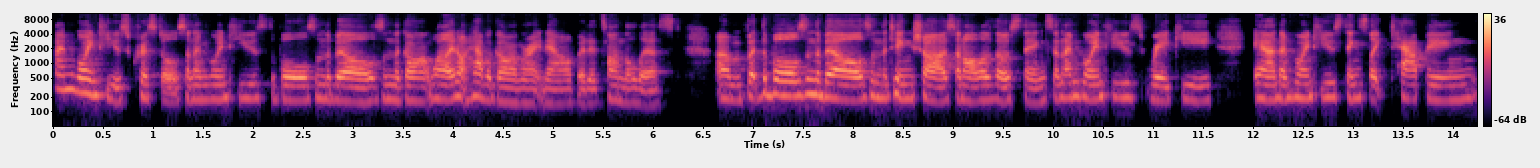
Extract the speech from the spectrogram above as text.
I'm going to use crystals and I'm going to use the bowls and the bells and the gong. Well, I don't have a gong right now, but it's on the list. Um, but the bowls and the bells and the ting shas and all of those things. And I'm going to use Reiki and I'm going to use things like tapping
